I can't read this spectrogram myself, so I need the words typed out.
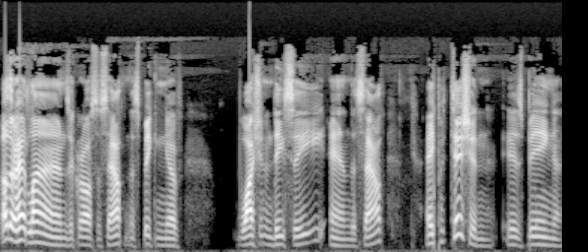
Other headlines across the South, and speaking of Washington, D.C. and the South, a petition is being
